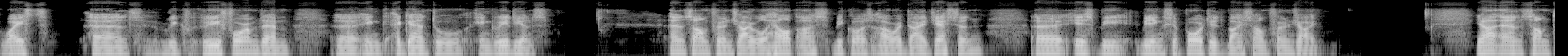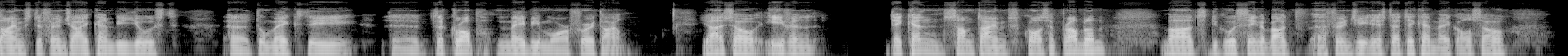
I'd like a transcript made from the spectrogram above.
waste and re reform them uh, in, again to ingredients. And some fungi will help us because our digestion uh, is be, being supported by some fungi. Yeah, and sometimes the fungi can be used uh, to make the the, the crop maybe more fertile. Yeah, so even they can sometimes cause a problem, but the good thing about uh, fungi is that they can make also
